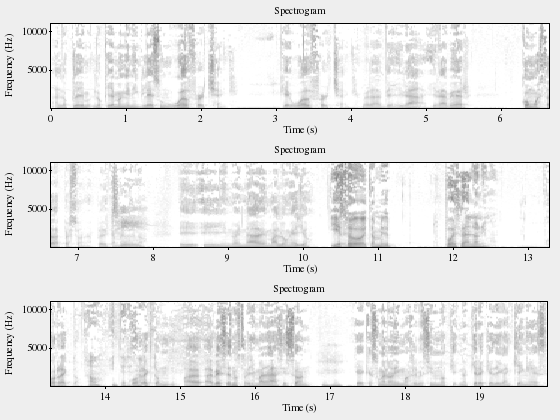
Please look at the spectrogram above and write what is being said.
a lo que, lo que llaman en inglés un welfare check, que welfare check, ¿verdad? De ir a, ir a ver cómo está la persona, prácticamente, ¿no? y, no hay nada de malo en ello. Y eso también puede ser anónimo. Correcto. Oh, interesante. Correcto. A, veces nuestras llamadas así son, que, son anónimos, el vecino no, no, quiere que digan quién es,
